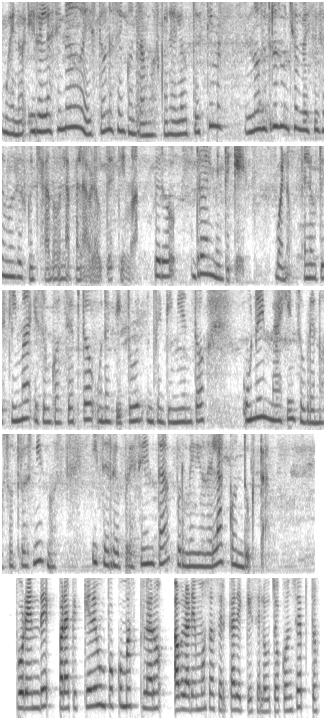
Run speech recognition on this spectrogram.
Bueno, y relacionado a esto nos encontramos con el autoestima. Nosotros muchas veces hemos escuchado la palabra autoestima, pero ¿realmente qué es? Bueno, el autoestima es un concepto, una actitud, un sentimiento, una imagen sobre nosotros mismos y se representa por medio de la conducta. Por ende, para que quede un poco más claro, hablaremos acerca de qué es el autoconcepto.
